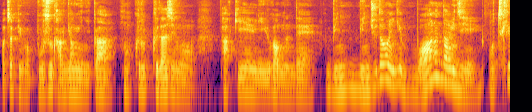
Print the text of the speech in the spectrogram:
어차피 뭐 보수 강경이니까 뭐 그, 그다지 뭐 바뀔 이유가 없는데 민, 민주당은 이게 뭐 하는 당인지 어떻게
